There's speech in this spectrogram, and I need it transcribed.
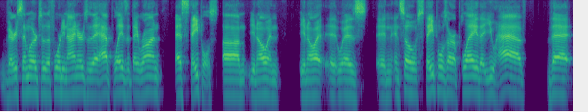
very similar to the 49ers, is they have plays that they run as staples. Um, you know, and you know, it, it was and and so staples are a play that you have that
